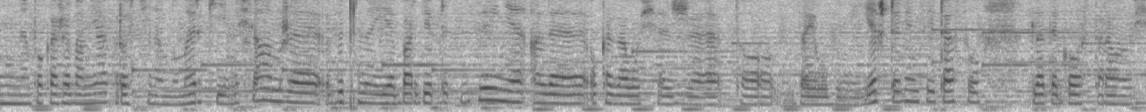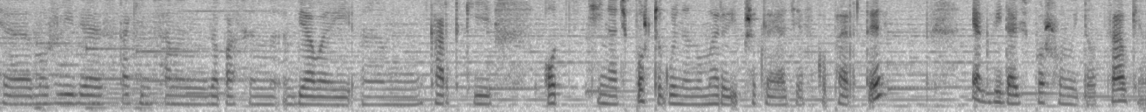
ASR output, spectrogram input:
mm, pokażę Wam jak rozcinam numerki. Myślałam, że wytnę je bardziej precyzyjnie, ale okazało się, że to zajęłoby mi jeszcze więcej czasu dlatego starałam się możliwie z takim samym zapasem białej kartki odcinać poszczególne numery i przyklejać je w koperty. Jak widać, poszło mi to całkiem,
